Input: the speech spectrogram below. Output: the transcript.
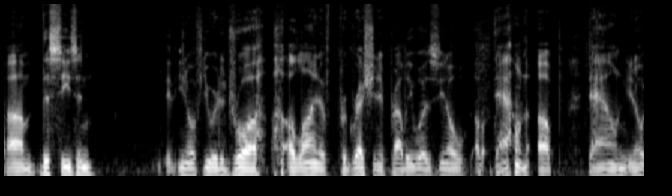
um, this season, you know, if you were to draw a line of progression, it probably was, you know, up, down, up, down, you know,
